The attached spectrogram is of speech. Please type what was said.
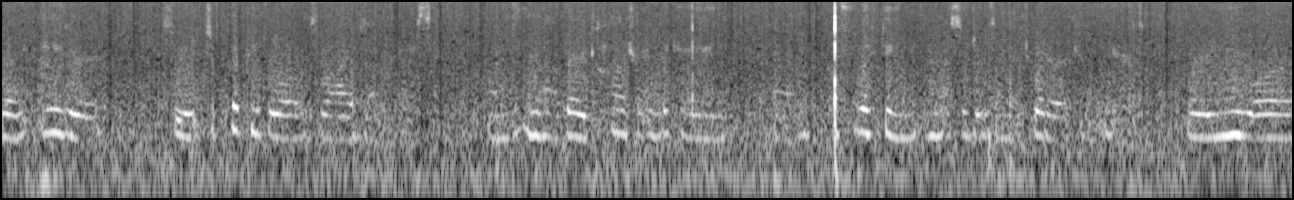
very eager to, to put people's lives know, very contraindicating, um, conflicting messages on your Twitter account here, where you are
